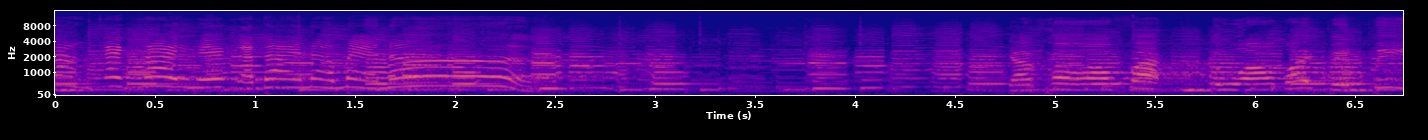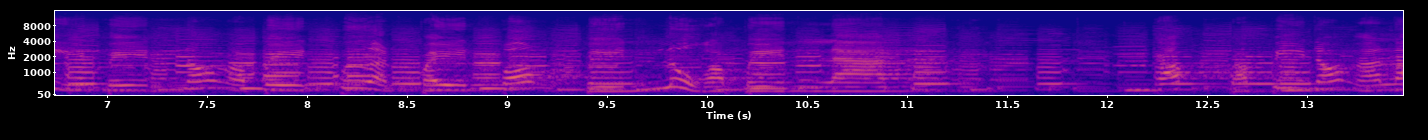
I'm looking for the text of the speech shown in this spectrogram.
นั่งใกล้ๆเลยก็ได้เนอะแม่เนอะจะขอฝากตัวไว้เป็นพี่เป็นน้องเป็นเพื่อนเป็นป้องเป็นลูกเป็นหลาน ครับกับพี่น้องอะล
